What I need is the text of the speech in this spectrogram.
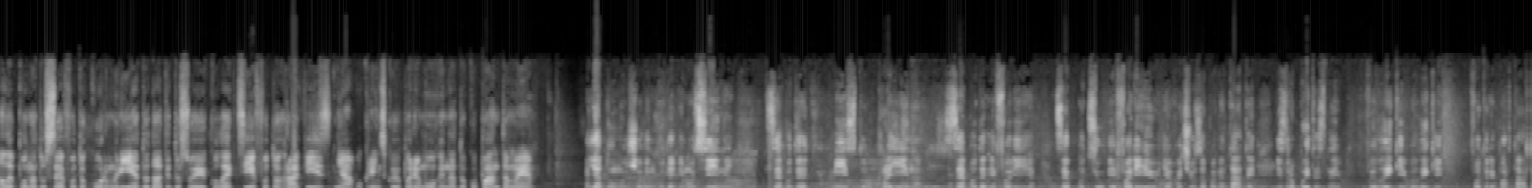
Але понад усе фотокор мріє додати до своєї колекції фотографії з дня української перемоги над окупантами. Я думаю, що він буде емоційний. Це буде місто, країна, це буде ейфорія. Це оцю ейфорію я хочу запам'ятати і зробити з нею великий великий фоторепортаж.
